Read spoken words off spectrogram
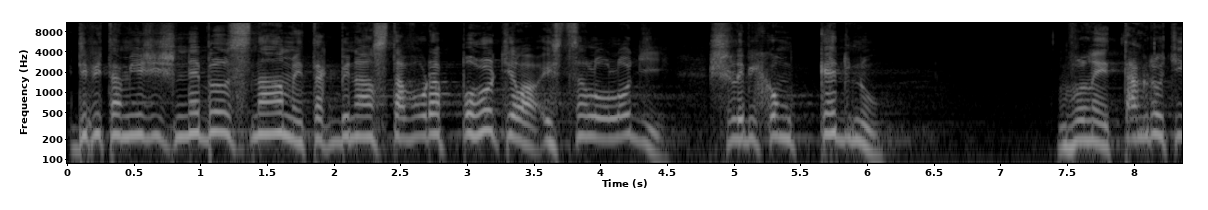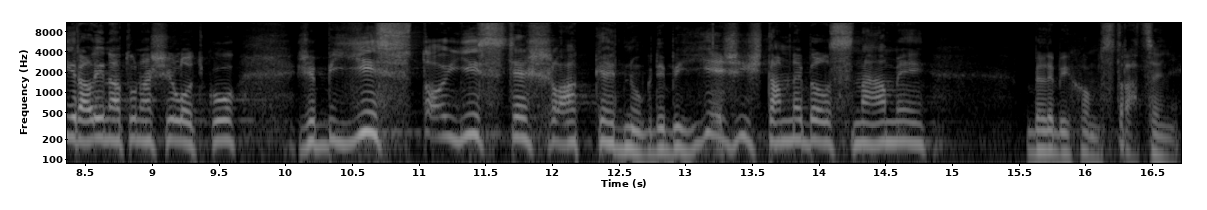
kdyby tam Ježíš nebyl s námi, tak by nás ta voda pohltila i s celou lodí. Šli bychom ke dnu. Vlny tak dotírali na tu naši loďku, že by jisto jistě šla ke dnu. Kdyby Ježíš tam nebyl s námi, byli bychom ztraceni.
